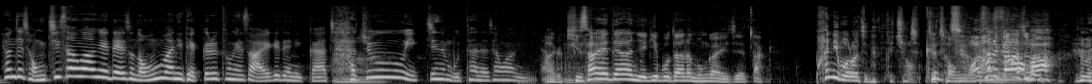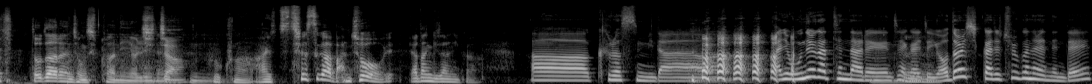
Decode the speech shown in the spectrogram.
현재 정치 상황에 대해서 너무 많이 댓글을 통해서 알게 되니까 자주 읽지는 못하는 상황입니다. 아, 그 기사에 대한 얘기보다는 뭔가 이제 딱 판이 벌어지는. 그쵸. 그 정, 와, 판을 깔아주는. 또 다른 정치판이 열리는. 진짜. 음. 그렇구나. 아, 스트레스가 많죠. 야당 기자니까. 아, 그렇습니다. 아니, 오늘 같은 날은 제가 네. 이제 8시까지 출근을 했는데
